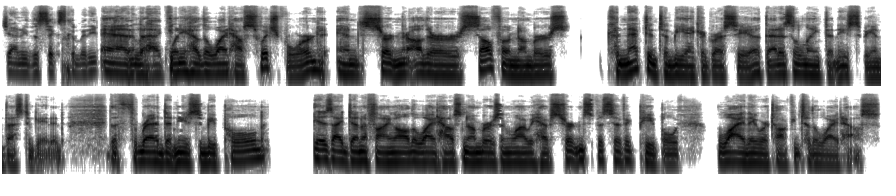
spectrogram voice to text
January the 6th committee. And uh, when you have the White House switchboard and certain other cell phone numbers connected to Bianca Gracia, that is a link that needs to be investigated. The thread that needs to be pulled is identifying all the White House numbers and why we have certain specific people, why they were talking to the White House.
